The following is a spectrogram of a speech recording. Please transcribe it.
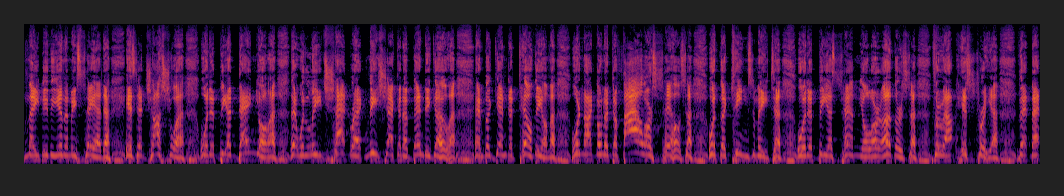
Maybe the enemy said, Is it Joshua? Would it be a Daniel uh, that would lead Shadrach, Meshach, and Abednego uh, and begin to tell them, uh, We're not going to defile ourselves with the king's meat? Would it be a Samuel or others throughout history that that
